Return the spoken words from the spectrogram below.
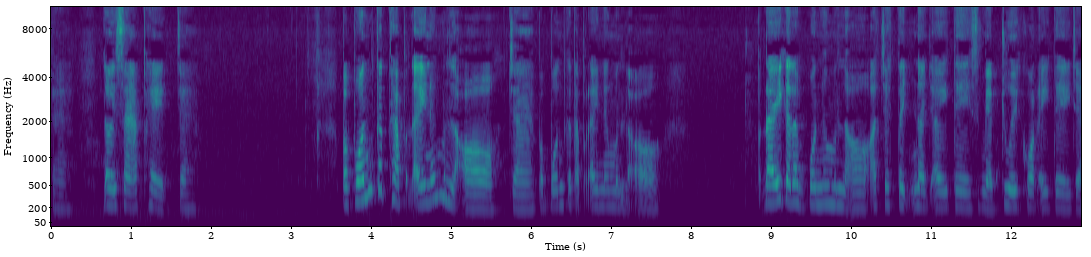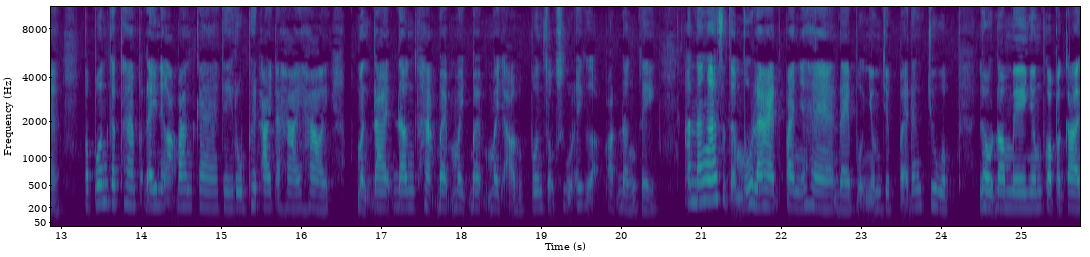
ចាដោយសារភេទចាប្រពន្ធគិតថាប្តីនឹងមិនល្អចាប្រពន្ធគិតថាប្តីនឹងមិនល្អប្តីគាត់ថាប្រពន្ធនឹងមិនល្អអត់ចេះតិចនិចអីទេសម្រាប់ជួយគាត់អីទេចាប្រពន្ធគាត់ថាប្តីនឹងអត់បានការទេរួមភេទឲ្យទៅហើយហើយ មិនដែលដឹងថាបែបម៉េចបែបម៉េចឲ្យប្រពន្ធសុខស្រួលអីគឺអត់ដឹងទេអាហ្នឹងហើយសិតតែមូលហេតុបញ្ហាដែលពួកខ្ញុំជាពេទ្យនឹងជួបរហូតដល់មេខ្ញុំក៏បង្កើត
